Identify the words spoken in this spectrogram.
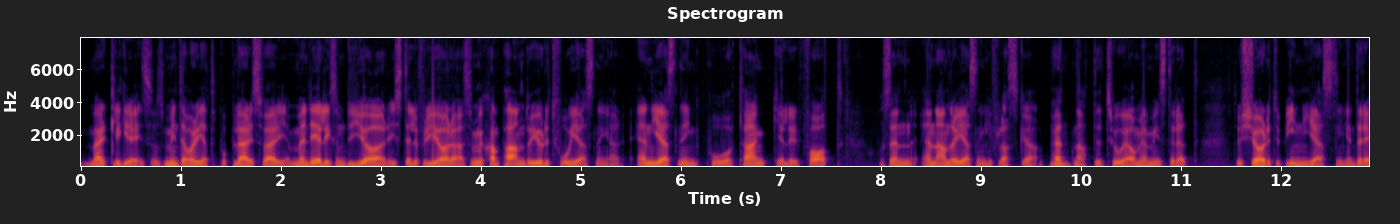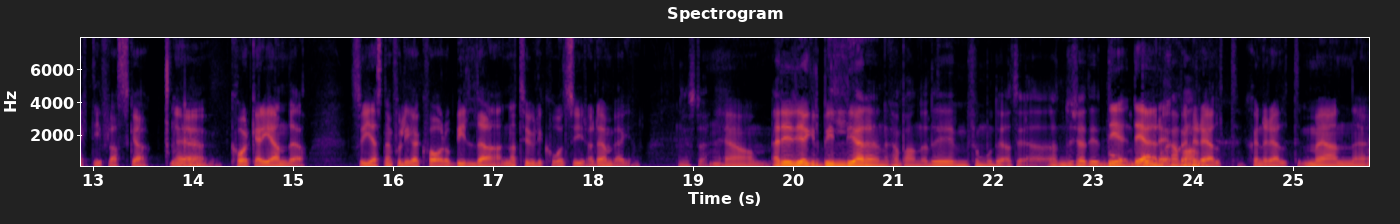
märklig grej som, som inte har varit jättepopulär i Sverige. Men det är liksom, du gör, istället för att göra, som med champagne, då gör du två jäsningar. En jäsning på tank eller fat och sen en andra jäsning i flaska. Mm. Petnat, det tror jag om jag minns det rätt. Då kör du typ in jäsningen direkt i flaska, eh, Okej. korkar igen det. Så jästen får ligga kvar och bilda naturlig kolsyra den vägen. Just det. Ehm, Är det i regel billigare än champagne? Det är förmodligen att, det- att du säger att det är det, bom- det är det generellt, generellt, men eh,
